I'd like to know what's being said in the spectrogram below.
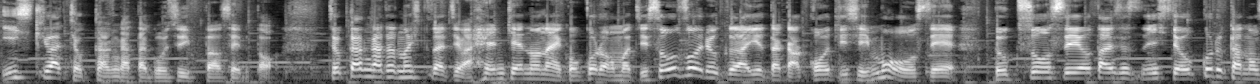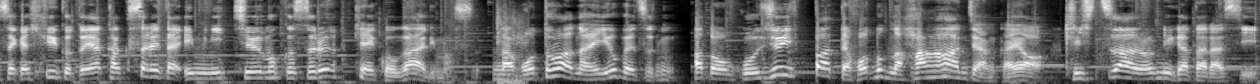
意識は直感型51%。直感型の人たちは偏見のない心を持ち、想像力が豊か、好奇心も旺盛。独創性を大切にして起こる可能性が低いことや隠された意味に注目する傾向があります。なことはないよ、別に。あと51%ってほとんど半々じゃんかよ。気質は論理型らし。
